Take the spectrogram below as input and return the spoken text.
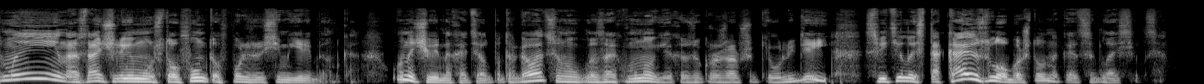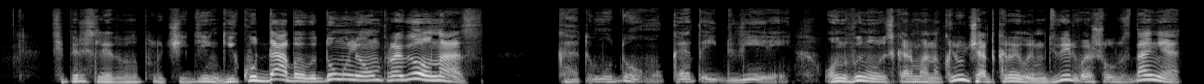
мы назначили ему сто фунтов в пользу семьи ребенка. Он, очевидно, хотел поторговаться, но в глазах многих из окружавших его людей светилась такая злоба, что он, наконец, согласился. Теперь следовало получить деньги. И куда бы вы думали, он провел нас?» к этому дому, к этой двери. Он вынул из кармана ключ, открыл им дверь, вошел в здание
